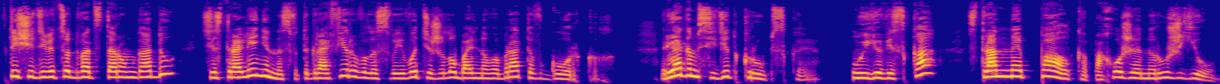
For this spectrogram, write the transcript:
В 1922 году сестра Ленина сфотографировала своего тяжело больного брата в горках. Рядом сидит Крупская. У ее виска странная палка, похожая на ружье.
